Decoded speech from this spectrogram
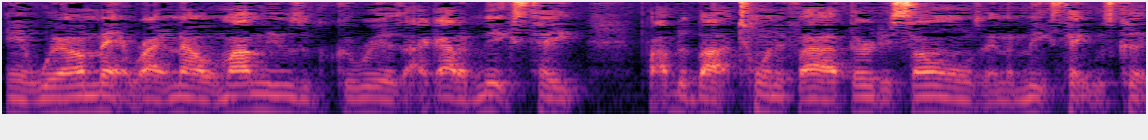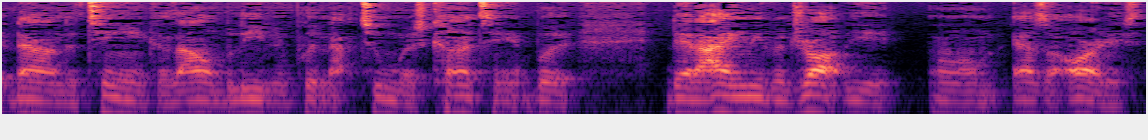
And where I'm at right now with my musical careers, I got a mixtape, probably about 25, 30 songs, and the mixtape was cut down to 10 because I don't believe in putting out too much content, but that I ain't even dropped yet um, as an artist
